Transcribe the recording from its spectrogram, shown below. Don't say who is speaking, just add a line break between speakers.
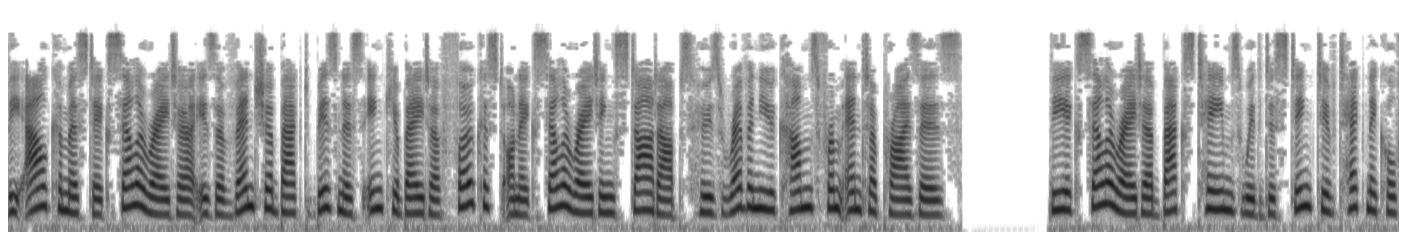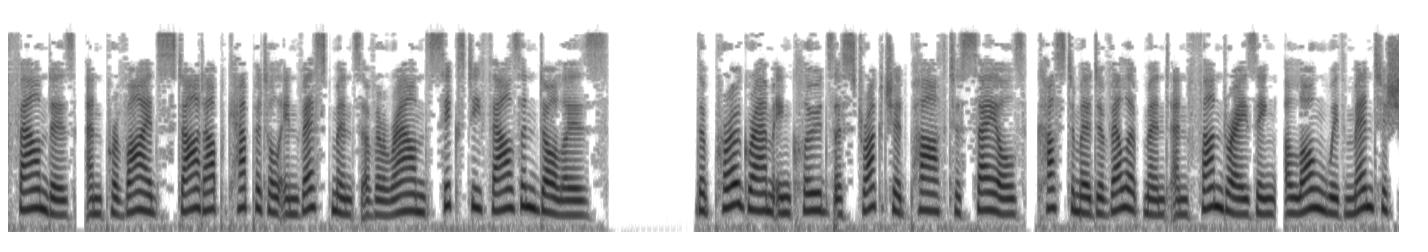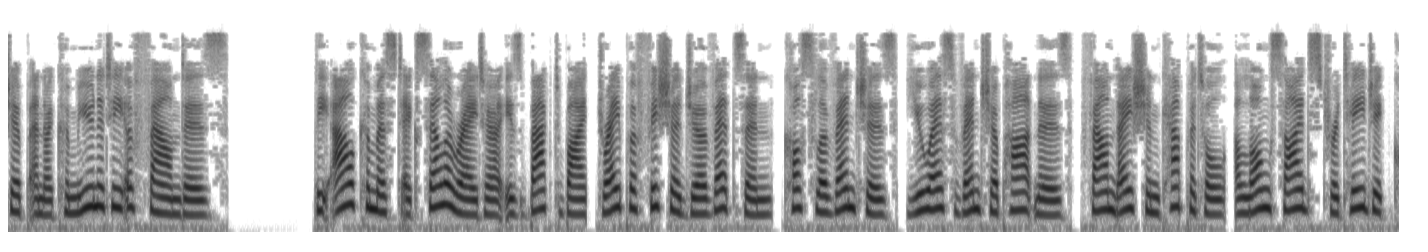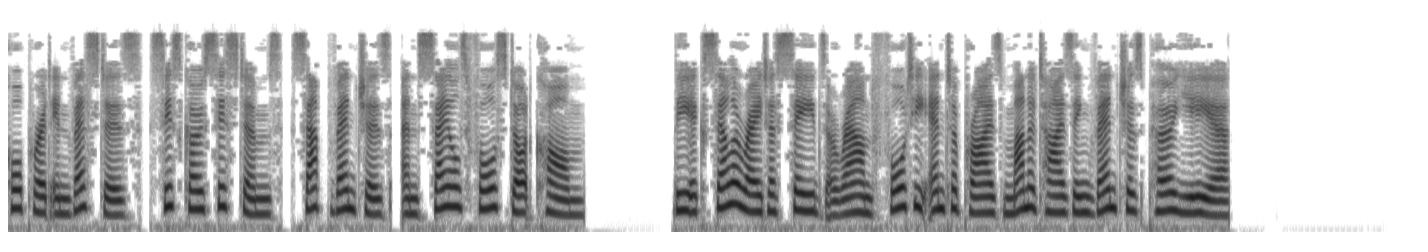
The Alchemist Accelerator is a venture-backed business incubator focused on accelerating startups whose revenue comes from enterprises. The accelerator backs teams with distinctive technical founders, and provides startup capital investments of around $60,000. The program includes a structured path to sales, customer development and fundraising, along with mentorship and a community of founders. The Alchemist Accelerator is backed by, Draper Fisher Jurvetson, Khosla Ventures, U.S. Venture Partners, Foundation Capital, alongside strategic corporate investors, Cisco Systems, SAP Ventures, and Salesforce.com. The accelerator seeds around 40 enterprise monetizing ventures per year.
